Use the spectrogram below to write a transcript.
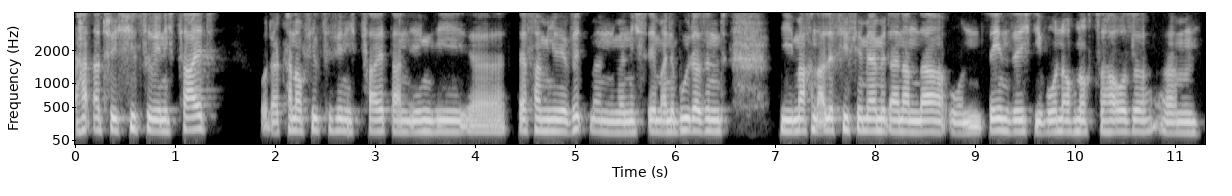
hat natürlich viel zu wenig Zeit oder kann auch viel zu wenig Zeit dann irgendwie äh, der Familie widmen. Wenn ich sehe, meine Brüder sind, die machen alle viel, viel mehr miteinander und sehen sich, die wohnen auch noch zu Hause. Ähm,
